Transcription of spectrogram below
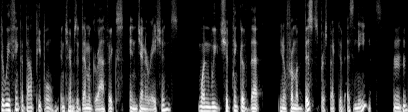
do we think about people in terms of demographics and generations when we should think of that you know from a business perspective as needs Mhm.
